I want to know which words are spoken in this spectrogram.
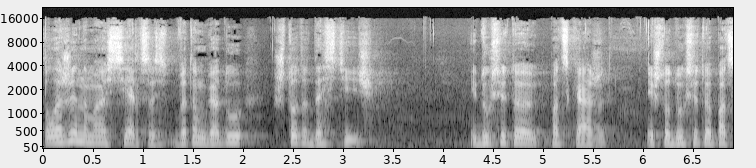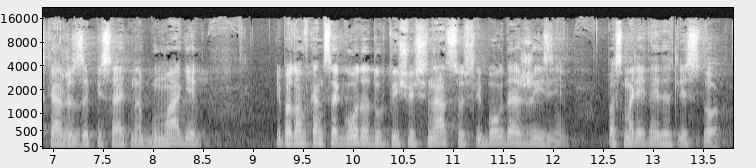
положи на мое сердце в этом году что-то достичь. И Дух Святой подскажет. И что Дух Святой подскажет записать на бумаге. И потом в конце года, 2017, если Бог даст жизни, посмотреть на этот листок –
